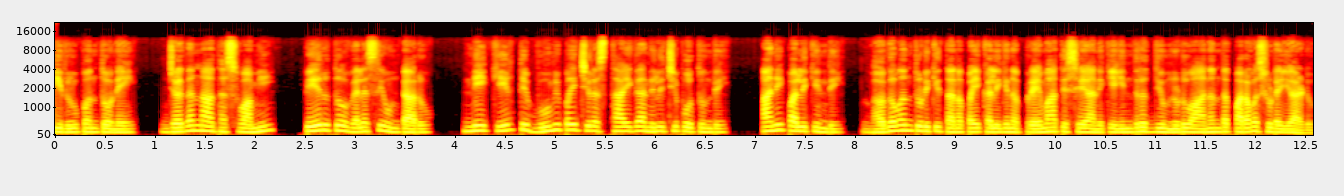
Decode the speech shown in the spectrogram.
ఈ రూపంతోనే జగన్నాథస్వామి పేరుతో వెలసి ఉంటారు. నీ కీర్తి భూమిపై చిరస్థాయిగా నిలిచిపోతుంది. అని పలికింది. భగవంతుడికి తనపై కలిగిన ప్రేమాతిశయానికి ఇంద్రద్యుమ్నుడు ఆనంద పరవశుడయ్యాడు.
